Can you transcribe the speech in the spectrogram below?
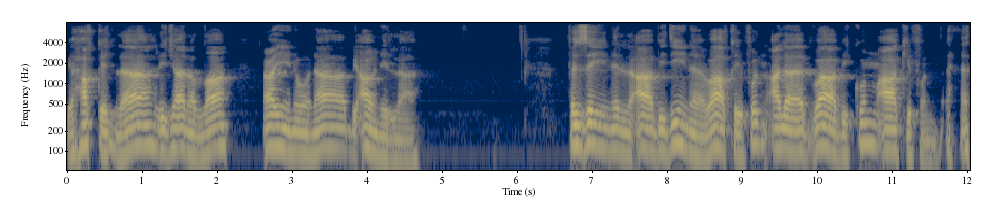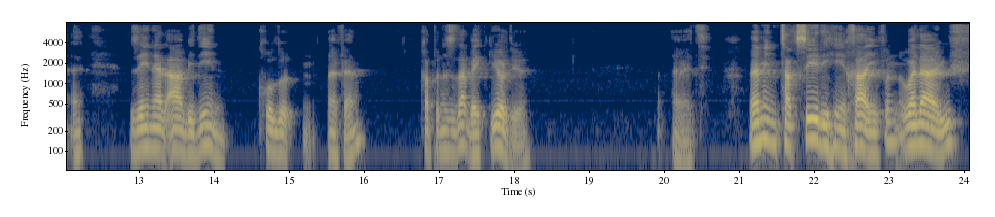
bi hakkillah ricalallah a'inuna bi avnillah fezeynel abidine vakifun ala ebvabikum akifun Zeynel Abidin kulu efendim kapınızda bekliyor diyor. Evet. Ve min taksirihi haifun ve la yuş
